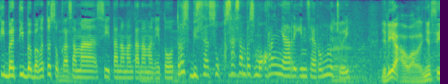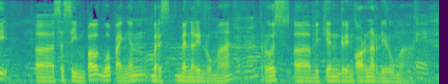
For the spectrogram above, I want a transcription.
tiba-tiba banget tuh suka sama si tanaman-tanaman itu. Terus bisa sukses sampai semua orang nyariin serum lu cuy. Jadi ya awalnya sih eh, sesimpel gue pengen benerin rumah, terus eh, bikin green corner di rumah. Oke.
